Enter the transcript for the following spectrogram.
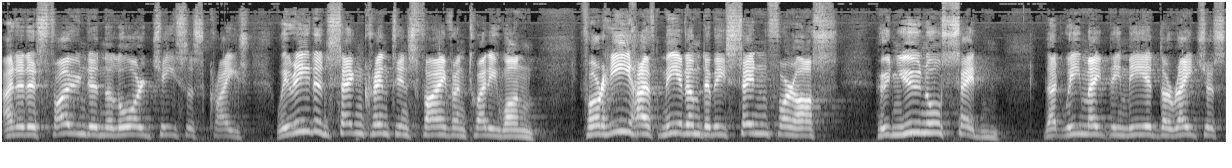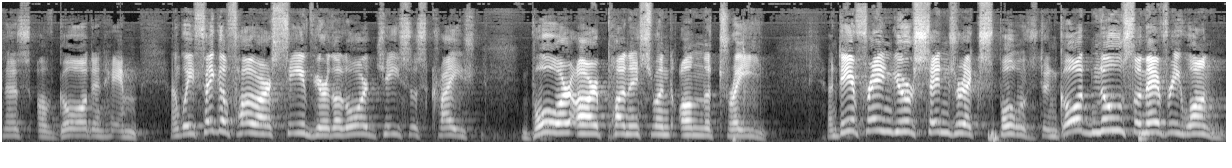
And it is found in the Lord Jesus Christ. We read in 2 Corinthians 5 and 21 for he hath made him to be sin for us, who knew no sin, that we might be made the righteousness of God in him. And we think of how our Savior, the Lord Jesus Christ, bore our punishment on the tree. And dear friend, your sins are exposed, and God knows them every one.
